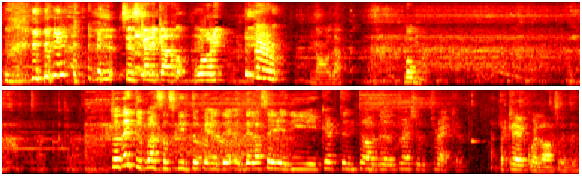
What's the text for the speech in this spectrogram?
Si è scaricato, muori. No, dai. Boom. Ti ho detto qua sta scritto che è de- della serie di Captain Todd Treasure Tracker Perché è quella la sede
